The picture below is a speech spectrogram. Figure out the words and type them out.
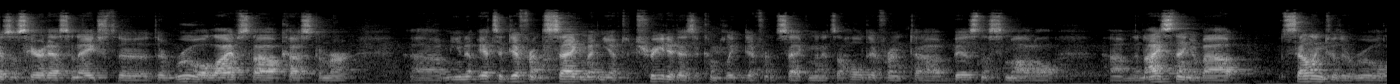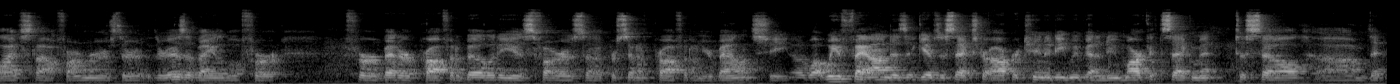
S&H, the, the rural lifestyle customer, um, you know, it's a different segment and you have to treat it as a complete different segment. It's a whole different uh, business model. Um, the nice thing about selling to the rural lifestyle farmers, there, there is available for for better profitability as far as uh, percent of profit on your balance sheet. Uh, what we've found is it gives us extra opportunity. We've got a new market segment to sell um, that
